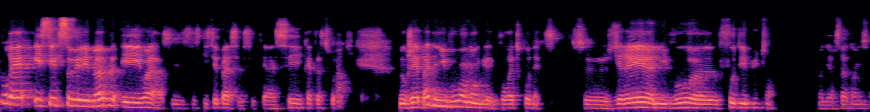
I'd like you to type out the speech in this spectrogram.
pourrais essayer de sauver les meubles. Et voilà, c'est ce qui s'est passé. C'était assez catastrophique. Donc, je n'avais pas de niveau en anglais, pour être honnête. Je dirais un niveau euh, faux débutant. On va dire ça comme ça.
